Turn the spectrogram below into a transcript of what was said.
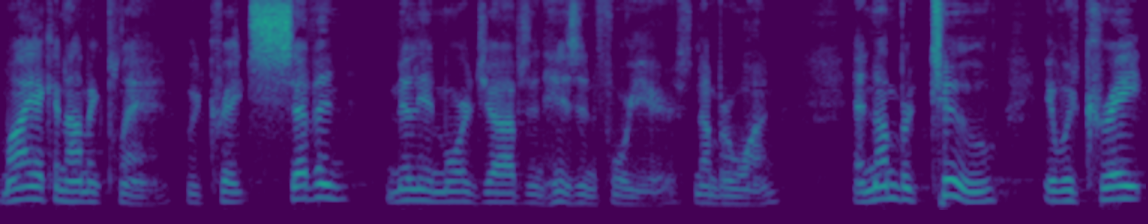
my economic plan would create 7 million more jobs than his in four years, number one. And number two, it would create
